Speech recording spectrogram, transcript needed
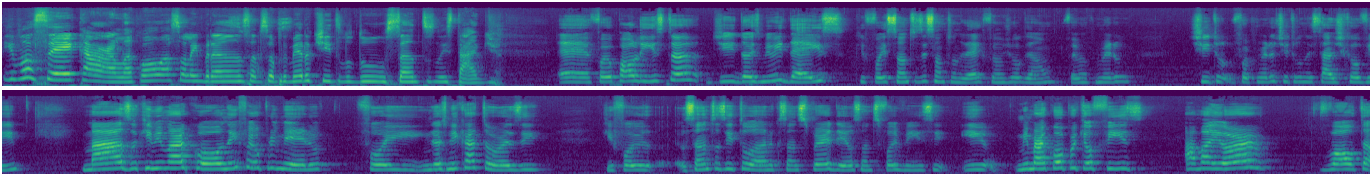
E você, Carla? Qual a sua lembrança do seu primeiro título do Santos no estádio? É, foi o Paulista de 2010, que foi Santos e Santo André, que foi um jogão. Foi meu primeiro título, foi o primeiro título no estádio que eu vi. Mas o que me marcou nem foi o primeiro, foi em 2014, que foi o- Santos e Ituano, que o Santos perdeu, o Santos foi vice. E me marcou porque eu fiz a maior volta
